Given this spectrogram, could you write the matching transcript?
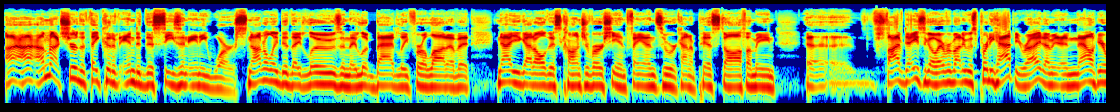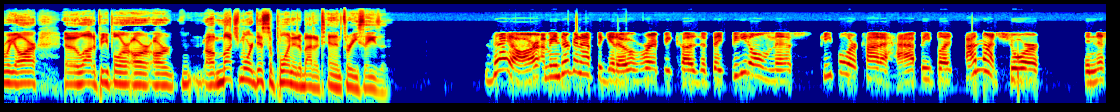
I, am not sure that they could have ended this season any worse. Not only did they lose and they look badly for a lot of it, now you got all this controversy and fans who are kind of pissed off. I mean, uh, five days ago, everybody was pretty happy, right? I mean, and now here we are. A lot of people are, are, are uh, much more disappointed about a 10 and 3 season. They are. I mean, they're going to have to get over it because if they beat Ole Miss, people are kind of happy, but I'm not sure – in this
